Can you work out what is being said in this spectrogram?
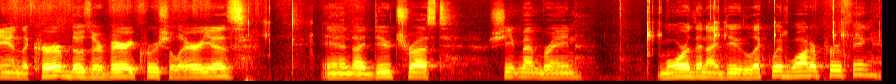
And the curb, those are very crucial areas. And I do trust sheet membrane more than I do liquid waterproofing.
